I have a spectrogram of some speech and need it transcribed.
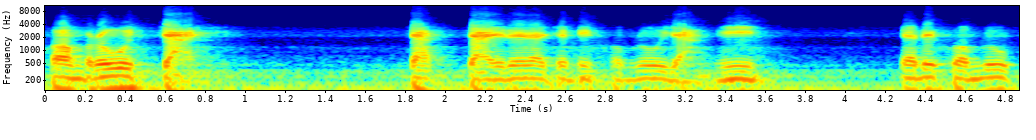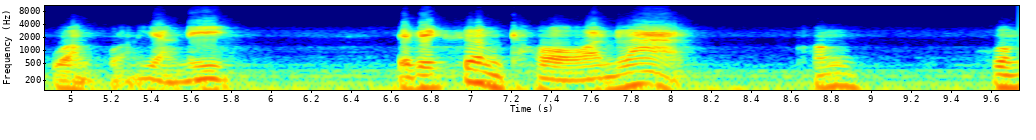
ความรู้ใจ จักใจได้จะมีความรู้อย่างนี้ จะได้ความรู้กว้างขวางอย่างนี้ จะเป็นเครื่องถอนรากของความ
